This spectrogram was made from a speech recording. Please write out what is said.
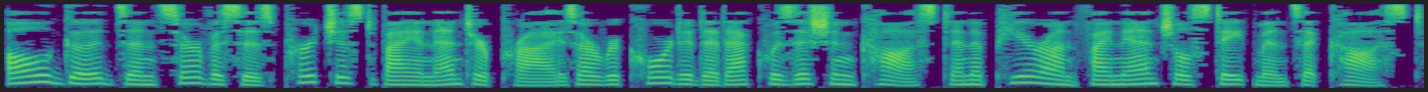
All goods and services purchased by an enterprise are recorded at acquisition cost and appear on financial statements at cost.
